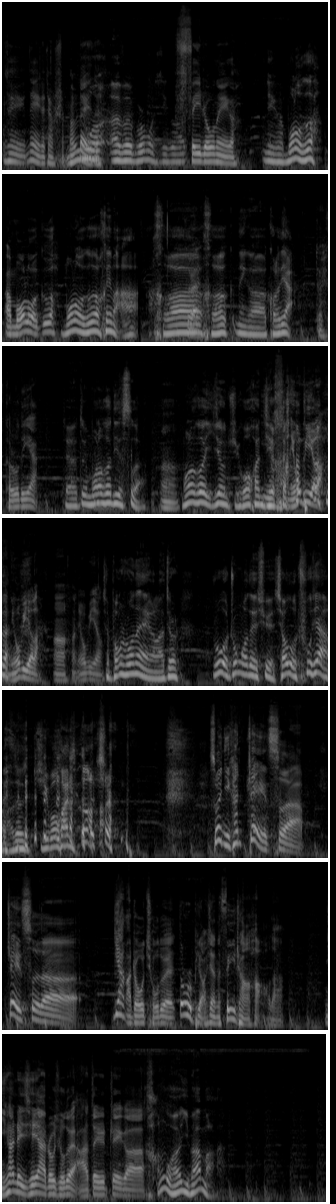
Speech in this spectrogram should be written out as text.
那那个叫什么来墨着？呃不不是墨西哥，非洲那个。那个摩洛哥、啊，摩洛哥，摩洛哥、黑马和和那个克罗地亚，对，克罗地亚，对对，摩洛哥第四，嗯，摩洛哥已经举国欢庆，很牛逼了，很牛逼了啊，很牛逼了。就甭说那个了，就是如果中国队去，小组出现了就举国欢庆，是所以你看这次啊，这次的亚洲球队都是表现的非常好的。你看这些亚洲球队啊，这这个韩国一般吧，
